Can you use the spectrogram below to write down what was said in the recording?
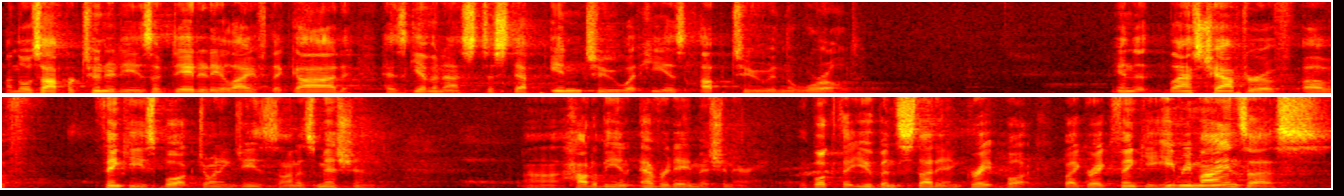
on those opportunities of day to day life that God has given us to step into what He is up to in the world? In the last chapter of, of Finke's book, Joining Jesus on His Mission, uh, How to Be an Everyday Missionary, the book that you've been studying, great book by Greg Finke, he reminds us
